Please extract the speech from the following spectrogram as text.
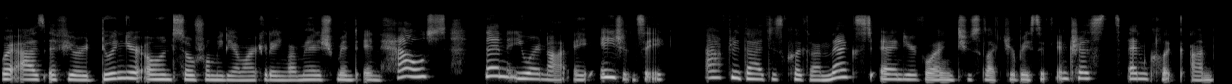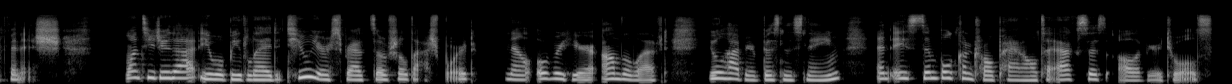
whereas if you're doing your own social media marketing or management in-house, then you are not a agency. After that, just click on next and you're going to select your basic interests and click on finish. Once you do that, you will be led to your Sprout Social dashboard. Now over here on the left, you will have your business name and a simple control panel to access all of your tools.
